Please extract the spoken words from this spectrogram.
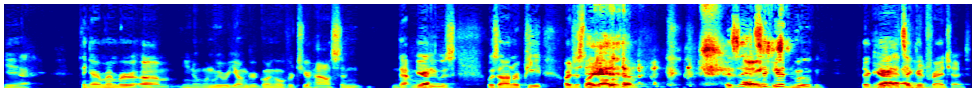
Yeah. yeah. I think I remember. Um, you know, when we were younger, going over to your house and that movie yeah. was was on repeat, or just like all of them. it's it's a just, good movie. They're good. Yeah, it's a I good mean, franchise.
